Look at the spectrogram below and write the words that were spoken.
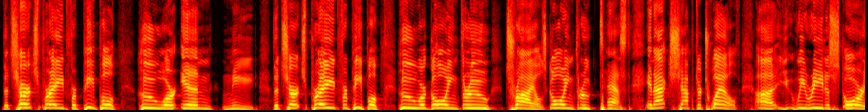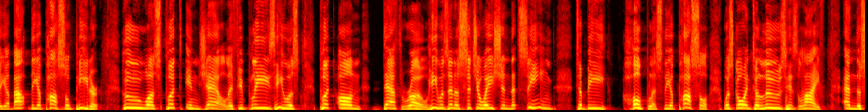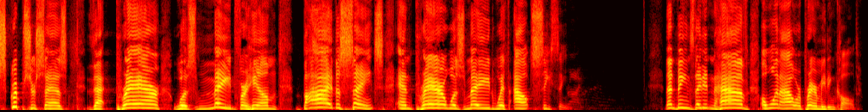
The church prayed for people who were in need. The church prayed for people who were going through trials, going through tests. In Acts chapter 12, uh, you, we read a story about the Apostle Peter who was put in jail. If you please, he was put on death row. He was in a situation that seemed to be hopeless. The apostle was going to lose his life. And the scripture says that prayer was made for him by the saints, and prayer was made without ceasing. That means they didn't have a one hour prayer meeting called.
